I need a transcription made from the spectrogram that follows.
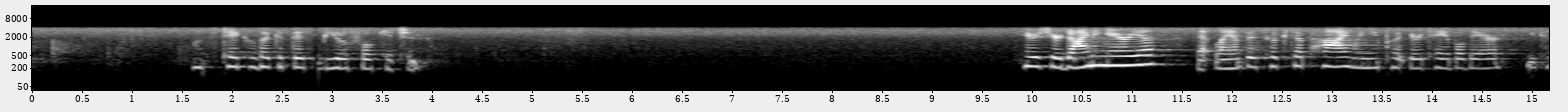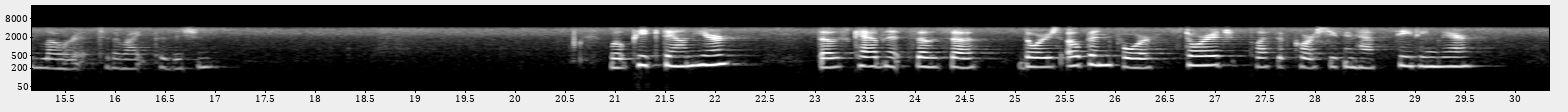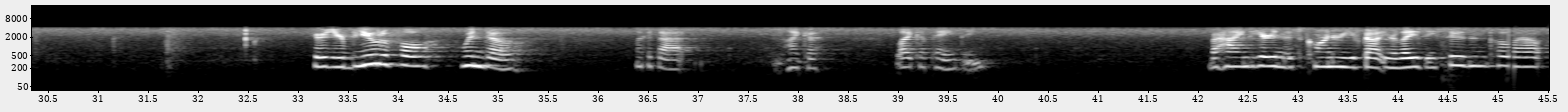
Let's take a look at this beautiful kitchen. Here's your dining area. That lamp is hooked up high. When you put your table there, you can lower it to the right position. We'll peek down here. Those cabinets, those uh, doors open for storage. Plus, of course, you can have seating there. Here's your beautiful window. Look at that. Like a like a painting. Behind here in this corner you've got your Lazy Susan pull out.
